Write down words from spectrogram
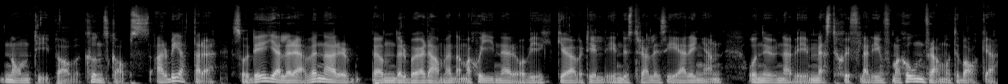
någon typ av kunskapsarbetare. Så det gäller även när bönder började använda maskiner och vi gick över till industrialiseringen och nu när vi mest skyfflar information fram och tillbaka.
